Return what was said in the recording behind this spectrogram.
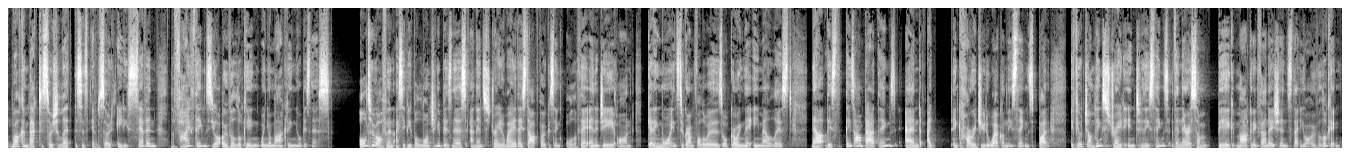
welcome back to Socialette. This is episode 87 The Five Things You're Overlooking When You're Marketing Your Business. All too often, I see people launching a business and then straight away they start focusing all of their energy on getting more Instagram followers or growing their email list. Now, these, these aren't bad things, and I encourage you to work on these things. But if you're jumping straight into these things, then there are some big marketing foundations that you're overlooking.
